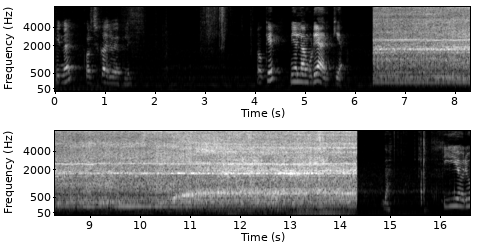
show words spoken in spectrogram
പിന്നെ കുറച്ച് കരുവേപ്പില ഓക്കെ ഇനി എല്ലാം കൂടി അരക്കുക ഒരു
